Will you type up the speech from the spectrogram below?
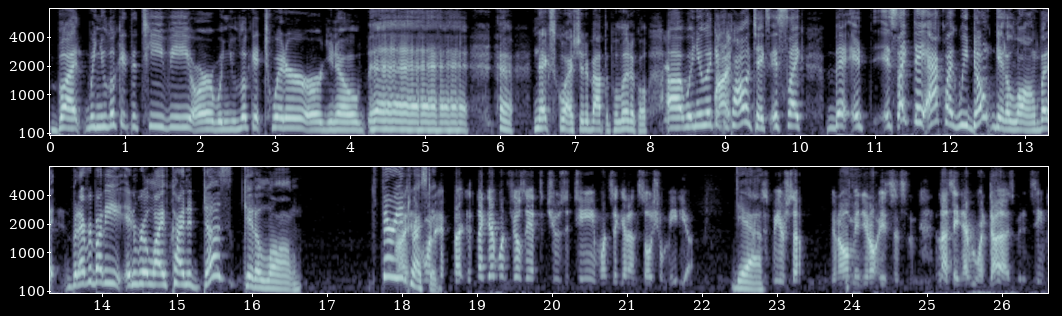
But when you look at the TV or when you look at Twitter or, you know, next question about the political. Uh, when you look at the politics, it's like they, it, it's like they act like we don't get along, but, but everybody in real life kind of does get along. It's very Right? interesting. Everyone- it's like everyone feels they have to choose a team once they get on social media. Yeah. Just be yourself. You know, I mean, you know, it's, it's. I'm not saying everyone does, but it seems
